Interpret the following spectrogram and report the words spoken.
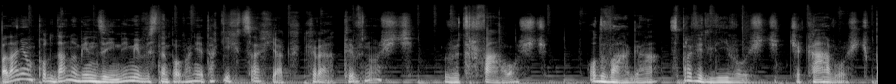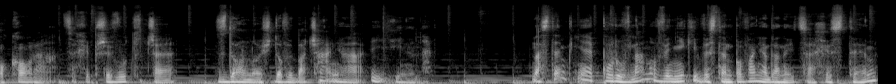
Badaniom poddano m.in. występowanie takich cech jak kreatywność, wytrwałość, odwaga, sprawiedliwość, ciekawość, pokora, cechy przywódcze, zdolność do wybaczania i inne. Następnie porównano wyniki występowania danej cechy z tym,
